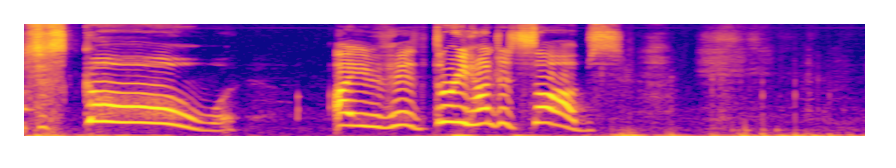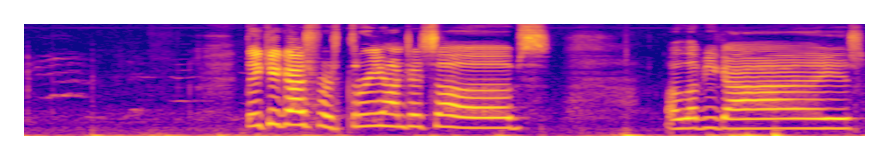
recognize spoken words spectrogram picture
Let's go! I hit 300 subs. Thank you guys for 300 subs. I love you guys.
